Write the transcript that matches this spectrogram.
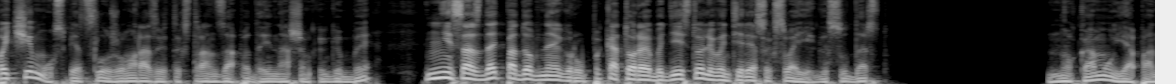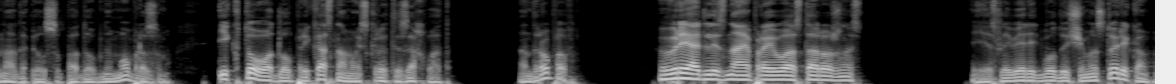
Почему спецслужбам развитых стран Запада и нашим КГБ не создать подобные группы, которые бы действовали в интересах своих государств? Но кому я понадобился подобным образом, и кто отдал приказ на мой скрытый захват? Андропов? Вряд ли, зная про его осторожность. Если верить будущим историкам,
